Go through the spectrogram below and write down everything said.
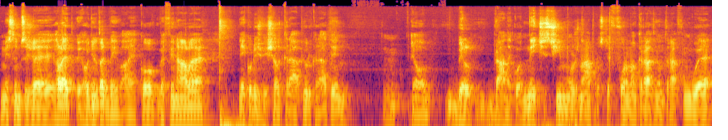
Myslím si, že hele, hodně to tak bývá, jako ve finále, jako když vyšel Krápur Krátin, mm. jo, byl brán jako nejčistší možná prostě forma kreatinu, která funguje,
